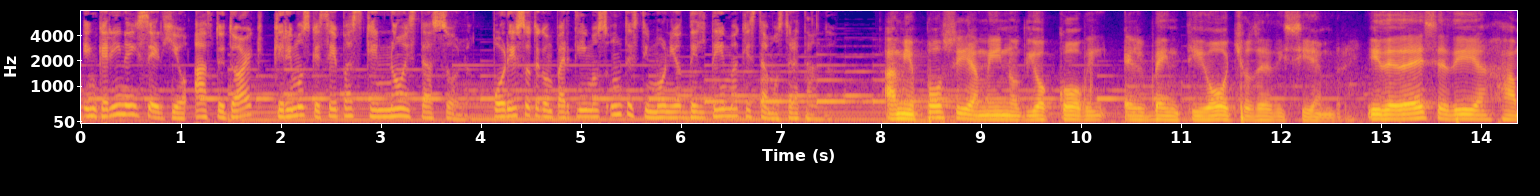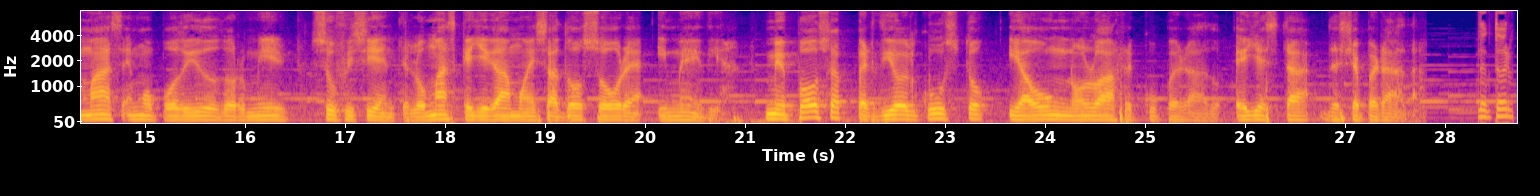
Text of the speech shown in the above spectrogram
En Karina y Sergio After Dark queremos que sepas que no estás solo. Por eso te compartimos un testimonio del tema que estamos tratando. A mi esposa y a mí nos dio COVID el 28 de diciembre y desde ese día jamás hemos podido dormir suficiente, lo más que llegamos a esas dos horas y media. Mi esposa perdió el gusto y aún no lo ha recuperado. Ella está desesperada. Doctor,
